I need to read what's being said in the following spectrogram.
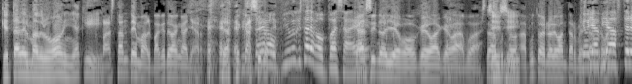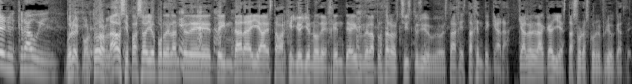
¿Qué, tal el madrugón, Iñaki? Bastante mal, ¿para qué te va a engañar? Casi, no, yo creo que está llegado pasa, ¿eh? casi no llego, que va, que va. Buah, estaba Sí, a, punto, sí. a punto de no levantarme. que hoy había bueno. after en el Crowell. Bueno, y por todos lados, he pasado yo por delante de, de Indara y ya estaba aquello lleno de gente ahí donde la plaza de los chistos y yo digo, esta, esta gente qué hará, qué hará en la calle a estas horas con el frío que hace.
